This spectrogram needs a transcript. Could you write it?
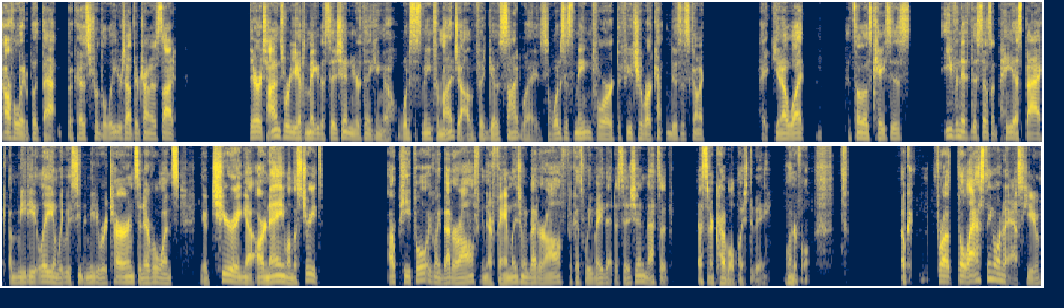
powerful way to put that because for the leaders out there trying to decide, there are times where you have to make a decision and you're thinking, oh, what does this mean for my job if it goes sideways? What does this mean for the future of our company? Is this going to, hey, you know what? In some of those cases, even if this doesn't pay us back immediately and we, we see the media returns and everyone's you know cheering our name on the streets, our people are going to be better off and their families are going to be better off because we made that decision. That's a that's an incredible place to be. Wonderful. Okay. For uh, the last thing I want to ask you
